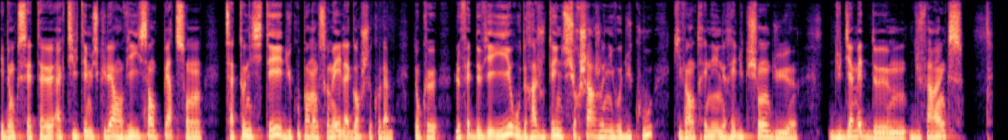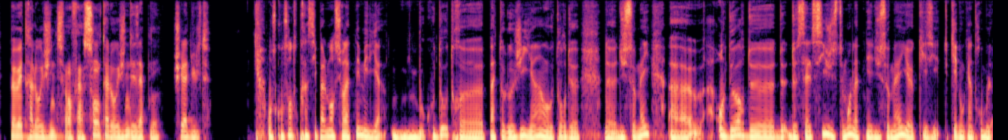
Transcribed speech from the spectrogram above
et donc cette euh, activité musculaire en vieillissant perd son sa tonicité et du coup pendant le sommeil la gorge se collabe. Donc euh, le fait de vieillir ou de rajouter une surcharge au niveau du cou qui va entraîner une réduction du euh, du diamètre de, du pharynx peuvent être à l'origine enfin sont à l'origine des apnées chez l'adulte. On se concentre principalement sur l'apnée, mais il y a beaucoup d'autres euh, pathologies hein, autour de, du sommeil. Euh, en dehors de, de, celle-ci, justement, de l'apnée du sommeil, euh, qui, qui, est donc un trouble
